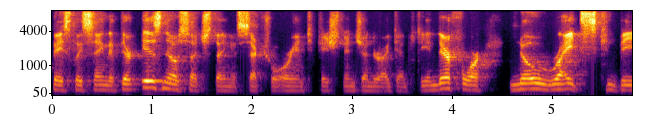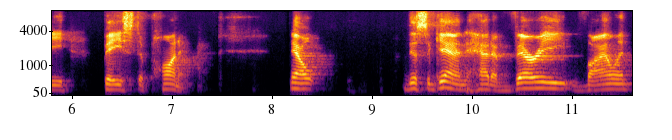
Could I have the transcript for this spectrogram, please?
basically saying that there is no such thing as sexual orientation and gender identity, and therefore no rights can be based upon it. Now, this again had a very violent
